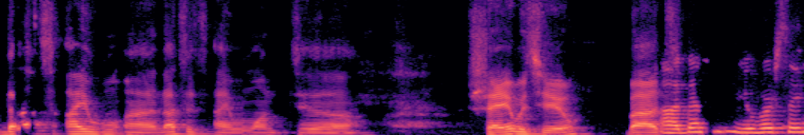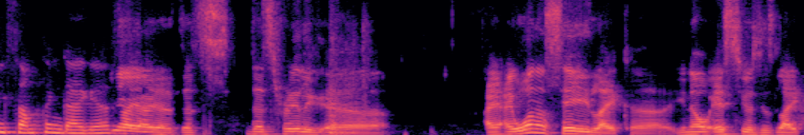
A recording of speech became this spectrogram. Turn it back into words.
that's I uh, that's it. I want to share with you. But uh, then you were saying something, I guess. Yeah, yeah, yeah. That's that's really uh, I, I want to say like uh, you know SEOs is like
